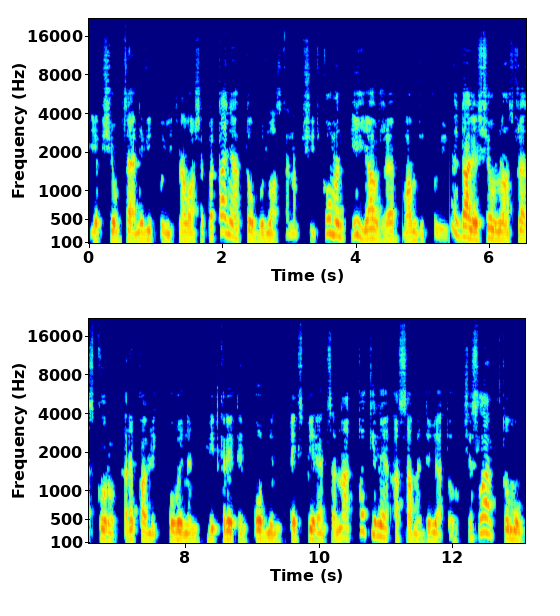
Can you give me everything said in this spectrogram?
якщо це не відповідь на ваше питання, то будь ласка, напишіть комент і я вже вам відповім. Ну і далі, що в нас вже скоро Republic повинен відкрити обмін експіріенса на токени, а саме 9 числа. Тому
